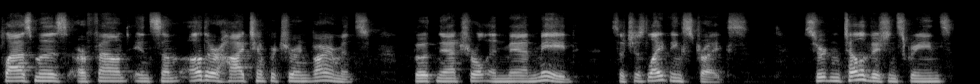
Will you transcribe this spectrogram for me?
Plasmas are found in some other high temperature environments, both natural and man made, such as lightning strikes. certain television screens,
